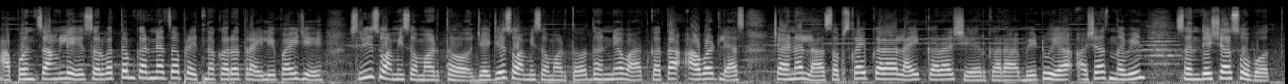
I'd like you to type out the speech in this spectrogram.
आपण चांगले सर्वोत्तम करण्याचा प्रयत्न करत राहिले पाहिजे. श्री स्वामी समर्थ. जय जय स्वामी समर्थ. धन्यवाद. कथा आवडल्यास चॅनलला सबस्क्राईब करा लाईक करा शेअर करा. भेटूया अशाच नवीन संदेशासोबत.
